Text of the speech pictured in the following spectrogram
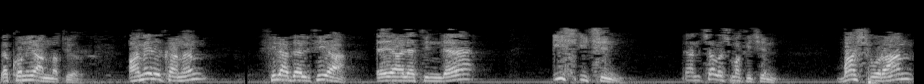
Ve konuyu anlatıyor. Amerika'nın Philadelphia eyaletinde iş için yani çalışmak için başvuran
